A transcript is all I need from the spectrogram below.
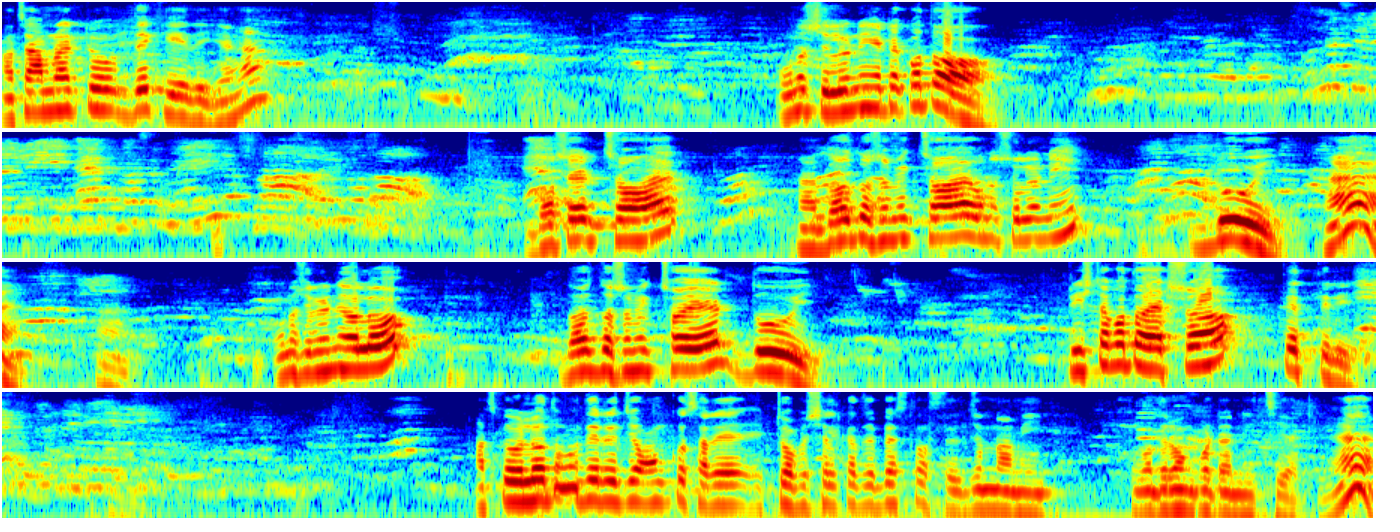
আচ্ছা আমরা একটু দেখিয়ে দেখি হ্যাঁ? অনুশীলনী এটা কত? দশের ছয় হ্যাঁ দশ দশমিক ছয়, অনুশীলনী দুই হ্যাঁ? হ্যাঁ। অনুশীলনী হলো দশ দশমিক ছয়ের দুই। পৃষ্ঠা কত? একশো তেত্রিশ। আজকে হলো তোমাদের যে অঙ্ক স্যারে একটু অফিসিয়াল কাজে ব্যস্ত আছে এর জন্য আমি তোমাদের অঙ্কটা নিচ্ছি আর কি হ্যাঁ?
